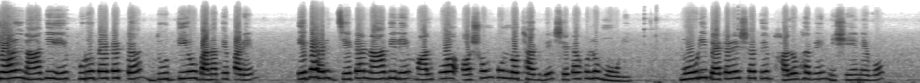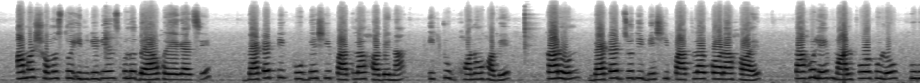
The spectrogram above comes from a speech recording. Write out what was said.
জল না দিয়ে পুরো ব্যাটারটা দুধ দিয়েও বানাতে পারেন। এবার যেটা না দিলে মালপোয়া অসম্পূর্ণ থাকবে, সেটা হলো মৌরি। মৌরি ব্যাটারের সাথে ভালোভাবে মিশিয়ে নেব। আমার সমস্ত ইনগ্রেডিয়েন্টসগুলো দেওয়া হয়ে গেছে। ব্যাটারটি খুব বেশি পাতলা হবে না, একটু ঘন হবে। কারণ ব্যাটার যদি বেশি পাতলা করা হয়, তাহলে মালপোয়াগুলো খুব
